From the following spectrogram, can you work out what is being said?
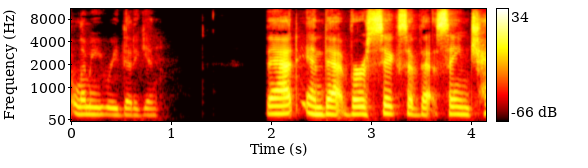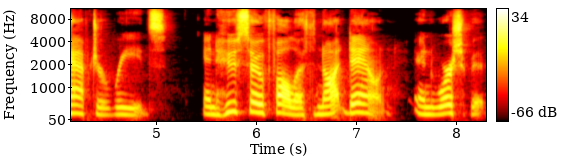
Let me read that again. That and that verse 6 of that same chapter reads, And whoso falleth not down and worshipeth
